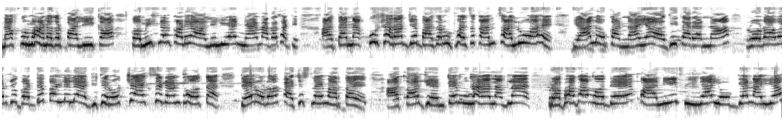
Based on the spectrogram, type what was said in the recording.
नागपूर महानगरपालिका कमिशनरकडे आलेली आहे न्याय मागासाठी. आता नागपूर शहरात जे बाजार उठवायचं काम चालू आहे या लोकांना या अधिकाऱ्यांना रोडावर जे गड्डे पडलेले आहेत जिथे रोजचे ऍक्सिडेंट होत आहे ते रोडावर पॅचेस नाही मारता येत आता जेमतेम उन्हाळा लागलाय प्रभागामध्ये पाणी पिण्या योग्य नाहीये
